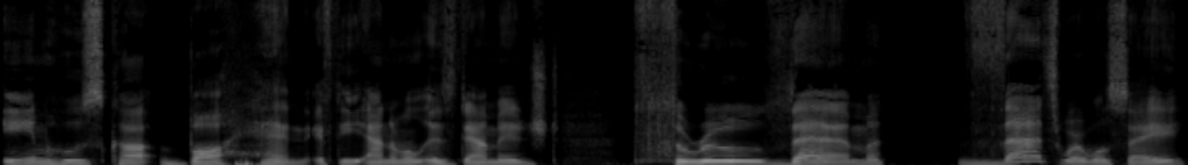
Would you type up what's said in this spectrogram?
Im huska bahen. If the animal is damaged through them, that's where we'll say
